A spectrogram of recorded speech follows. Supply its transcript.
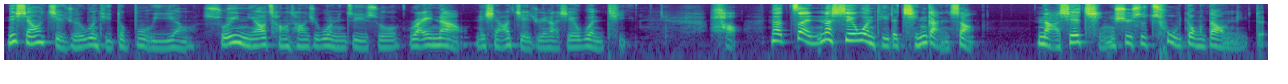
你想要解决的问题都不一样，所以你要常常去问你自己说，right now 你想要解决哪些问题？好，那在那些问题的情感上，哪些情绪是触动到你的？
